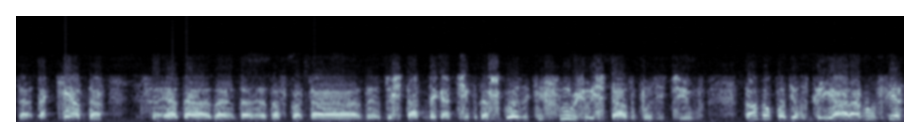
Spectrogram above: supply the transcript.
da, da queda, é da, da, do estado negativo das coisas que surge o estado positivo. Nós não podemos criar, a não ser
